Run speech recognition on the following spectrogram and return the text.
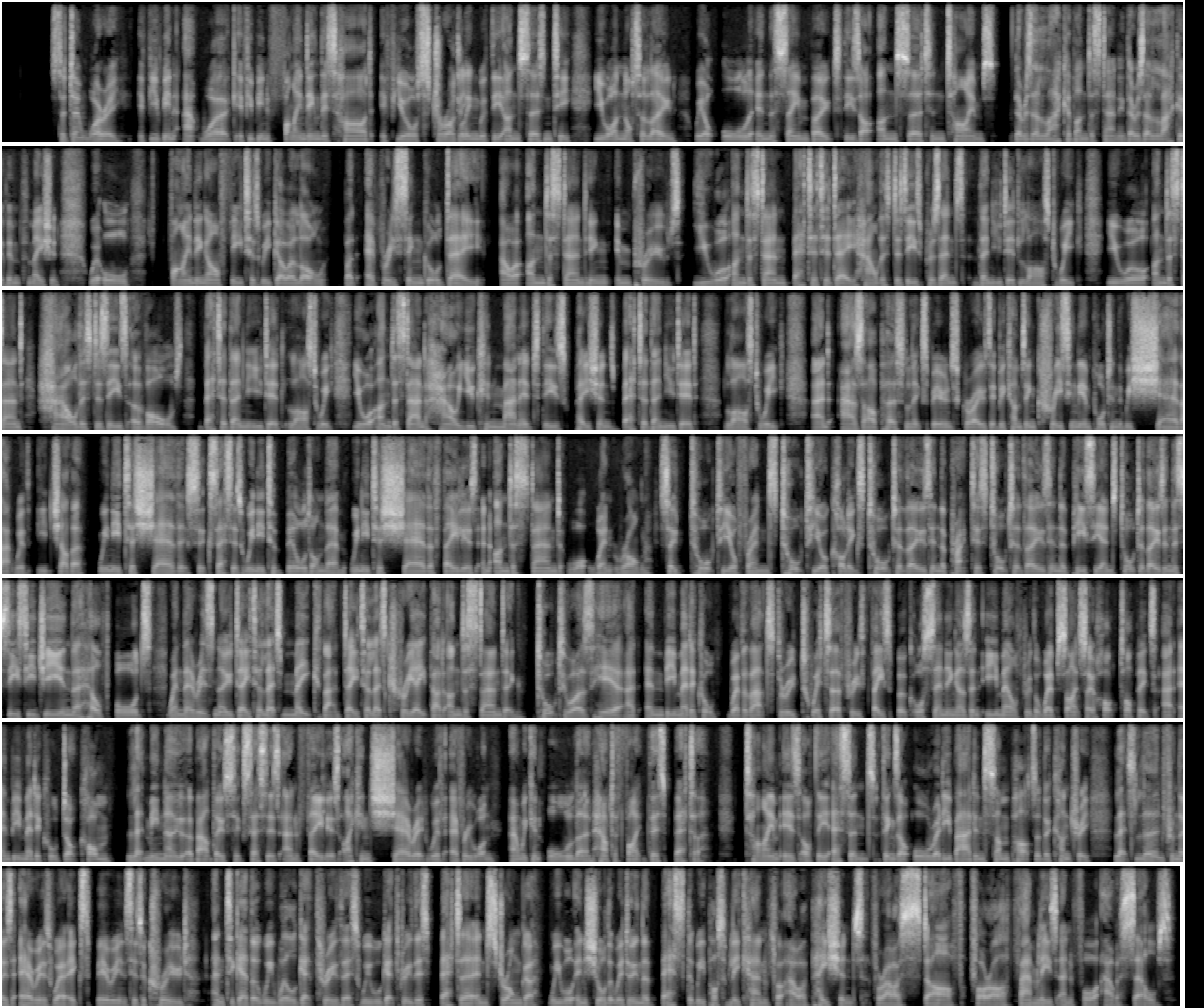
So don't worry if you've been at work, if you've been finding this hard, if you're struggling with the uncertainty, you are not alone. We are all in the same boat. These are uncertain times. There is a lack of understanding. There is a lack of information. We're all finding our feet as we go along. But every single day, our understanding improves. You will understand better today how this disease presents than you did last week. You will understand how this disease evolves better than you did last week. You will understand how you can manage these patients better than you did last week. And as our personal experience grows, it becomes increasingly important that we share that with each other. We need to share the successes. We need to build on them. We need to share the failures and understand what went wrong. So talk to your friends, talk to your colleagues, talk to those in the practice, talk to those in the PCNs, talk to those in the CCG, in the health boards. When there is no data, let's make that data. Let's create that understanding. Talk to us here at NB Medical, whether that's through Twitter, through Facebook, or sending us an email through the website. So hot topics at nbmedical.com. Let me know about those successes and failures. I can share it with everyone and we can all learn how to fight this better. Time is of the essence. Things are already bad in some parts of the country. Let's learn from those areas where experience is accrued. And together we will get through this. We will get through this better and stronger. We will ensure that we're doing the best that we possibly can for our patients, for our staff, for our families, and for ourselves.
